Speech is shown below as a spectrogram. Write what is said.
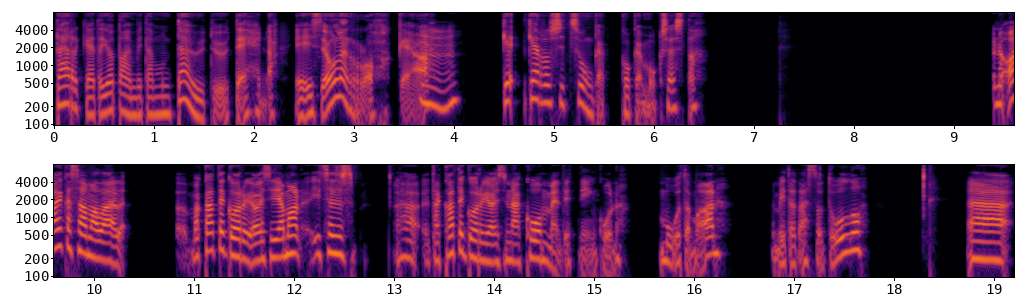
tärkeää, jotain, mitä mun täytyy tehdä. Ei se ole rohkeaa. Mm. Ke- kerro sitten sun kokemuksesta. No aika samalla lailla. Mä kategorioisin, ja mä itse asiassa äh, tai kategorioisin nämä kommentit niin kuin muutamaan, mitä tässä on tullut. Ää,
